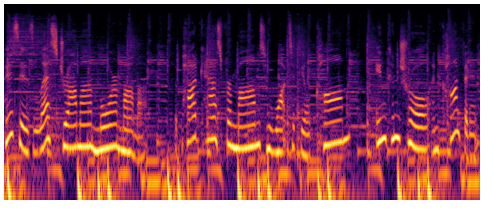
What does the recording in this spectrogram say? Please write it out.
This is Less Drama, More Mama, the podcast for moms who want to feel calm, in control, and confident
